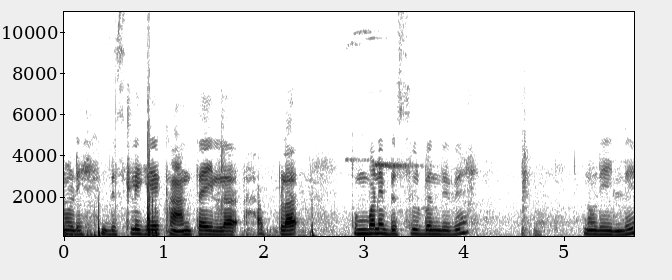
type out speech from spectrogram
ನೋಡಿ, ಬಿಸಿಲಿಗೆ ಕಾಣ್ತಾ ಇಲ್ಲ ಹಪ್ಪಳ. ತುಂಬಾ ಬಿಸಿಲು ಬಂದಿದೆ. ನೋಡಿ ಇಲ್ಲಿ.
